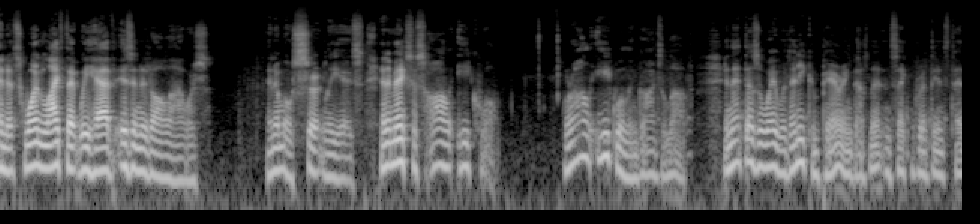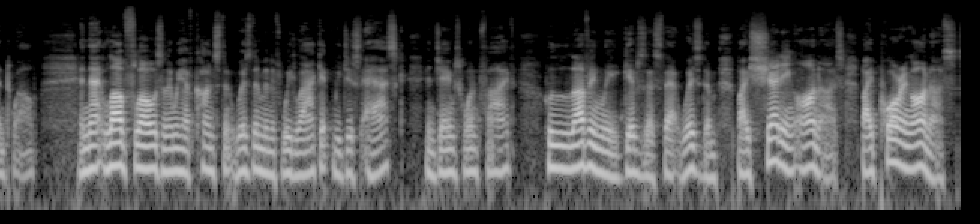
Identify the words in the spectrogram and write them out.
and it's one life that we have, isn't it all ours? And it most certainly is. And it makes us all equal. We're all equal in God's love. And that does away with any comparing, doesn't it, in 2 Corinthians 10 12. And that love flows, and then we have constant wisdom. And if we lack it, we just ask in James 1 5, who lovingly gives us that wisdom by shedding on us, by pouring on us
